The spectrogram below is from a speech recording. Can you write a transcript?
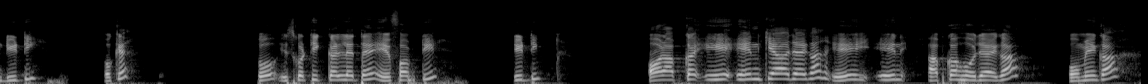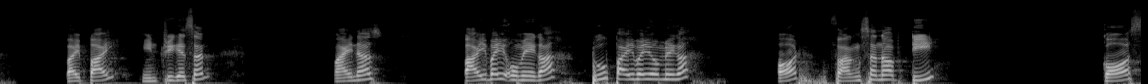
d t okay तो इसको ठीक कर लेते हैं f of t d t और आपका ए एन क्या आ जाएगा? ए एन आपका हो जाएगा omega by pi integration minus pi by omega to pi by omega और function of t cos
